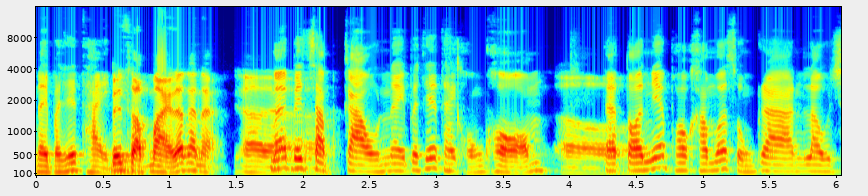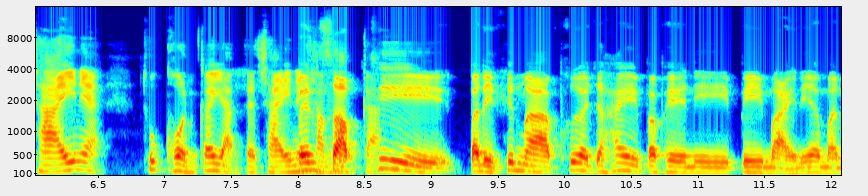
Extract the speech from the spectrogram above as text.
ในประเทศไทย เป็นศัพท์ใหม่แล้วกันอะออไม่เป็นศัพท์เก่าในประเทศไทยของขอมเออแต่ตอนเนี้ยพอคำว่าสงกรานต์เราใช้เนี่ยทุกคนก็อยากจะใช้ในเป็นคำศัเดีพยวท์กันที่ประดิษฐ์ขึ้นมาเพื่อจะให้ประเพณีปีใหม่เนี่ยมัน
